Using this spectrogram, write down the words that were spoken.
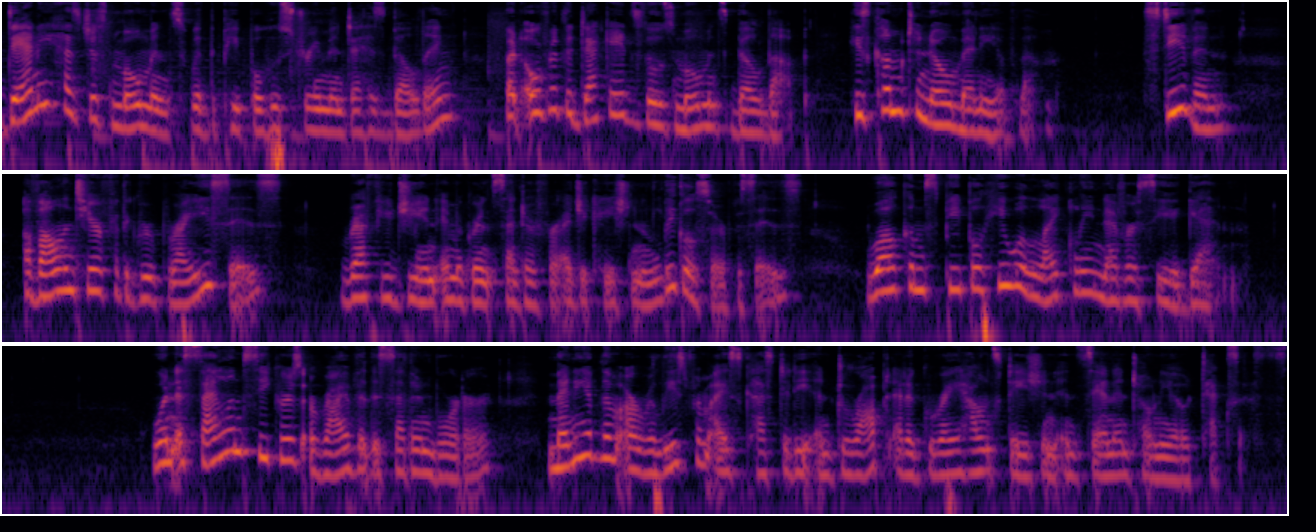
Danny has just moments with the people who stream into his building, but over the decades, those moments build up. He's come to know many of them. Stephen, a volunteer for the group Raices, Refugee and Immigrant Center for Education and Legal Services, welcomes people he will likely never see again. When asylum seekers arrive at the southern border, many of them are released from ICE custody and dropped at a Greyhound station in San Antonio, Texas.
